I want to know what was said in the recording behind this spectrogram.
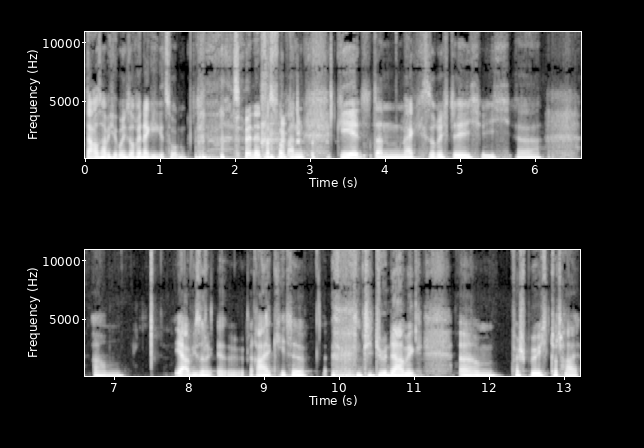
Daraus habe ich übrigens auch Energie gezogen. Also wenn etwas vorangeht, dann merke ich so richtig, wie ich äh, ähm, ja, wie so eine äh, Rakete, die Dynamik ähm, verspüre ich total,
